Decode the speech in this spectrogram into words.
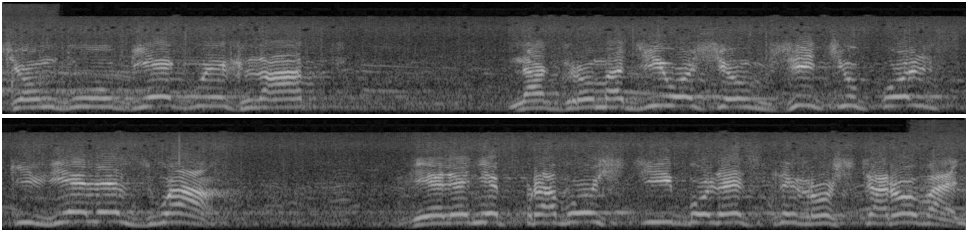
W ciągu ubiegłych lat nagromadziło się w życiu Polski wiele zła, wiele nieprawości i bolesnych rozczarowań.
